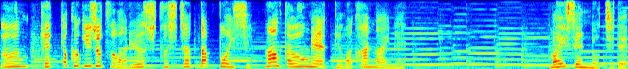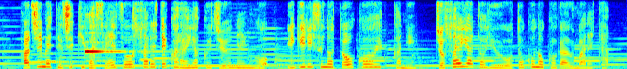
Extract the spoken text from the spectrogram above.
うーん、結局技術は流出しちゃったっぽいし、なんか運命ってわかんないね。マイセンの地で初めて磁器が製造されてから約10年後、イギリスの陶工一家にジョサイアという男の子が生まれた。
